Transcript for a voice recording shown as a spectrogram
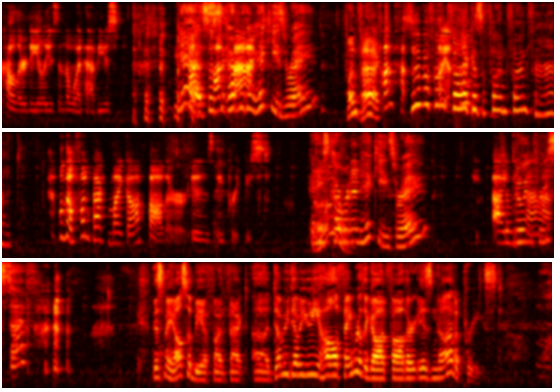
color dealies and the what have yous. Yeah, Fun- so it's to fun cover their fact. hickeys, right? fun fact. Fun fa- Super fun Oh, yeah. fact is a fun fun fact. Well, no, fun fact: my godfather is a priest. And he's Oh. covered in hickeys, right? I From doing not priest stuff? This may also be a fun fact. Uh, WWE Hall of Famer The Godfather is not a priest. What?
